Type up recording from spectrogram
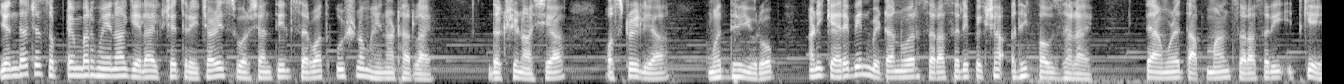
यंदाच्या सप्टेंबर महिना गेल्या एकशे त्रेचाळीस वर्षांतील सर्वात उष्ण महिना ठरला आहे दक्षिण आशिया ऑस्ट्रेलिया मध्य युरोप आणि कॅरेबियन बेटांवर सरासरीपेक्षा अधिक पाऊस झाला आहे त्यामुळे तापमान सरासरी इतके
